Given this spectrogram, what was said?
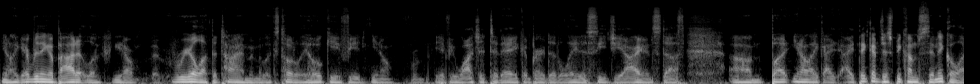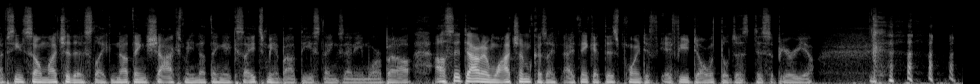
you know like everything about it looked you know real at the time. I mean it looks totally hokey if you you know if you watch it today compared to the latest CGI and stuff. Um, but you know like I, I think I've just become cynical. I've seen so much of this like nothing shocks me nothing excites me about these things anymore. But I'll I'll sit down and watch them because I, I think at this point if, if you don't they'll just disappear you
